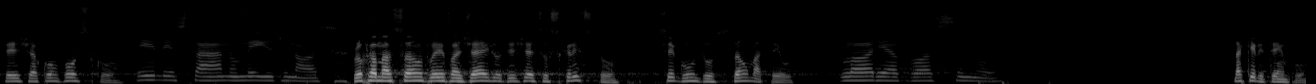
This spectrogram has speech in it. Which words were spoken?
esteja convosco. Ele está no meio de nós. Proclamação do Evangelho de Jesus Cristo, segundo São Mateus. Glória a vós, Senhor. Naquele tempo,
